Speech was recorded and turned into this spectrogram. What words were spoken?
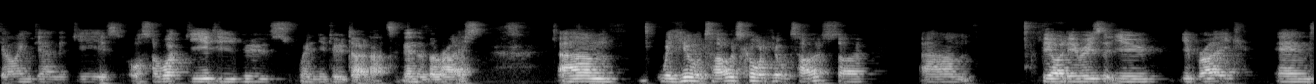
going down the gears? Also, what gear do you use when you do donuts at the end of the race? Um, we heel toe. It's called heel toe. So um, the idea is that you you brake and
